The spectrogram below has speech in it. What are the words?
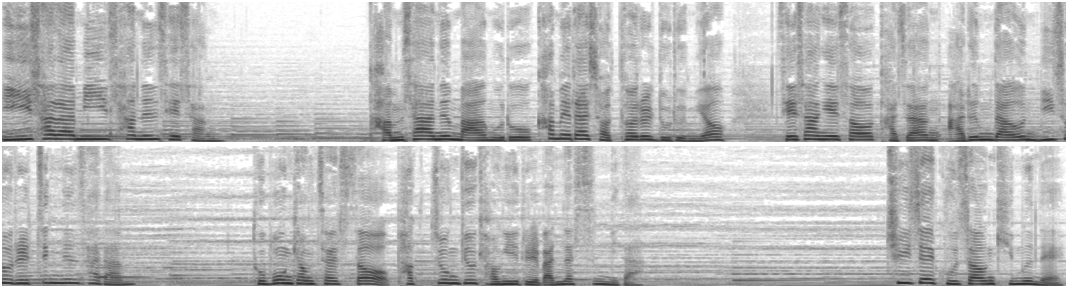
이 사람이 사는 세상. 감사하는 마음으로 카메라 셔터를 누르며 세상에서 가장 아름다운 미소를 찍는 사람. 도봉경찰서 박종규 경위를 만났습니다. 취재 구성 김은혜,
